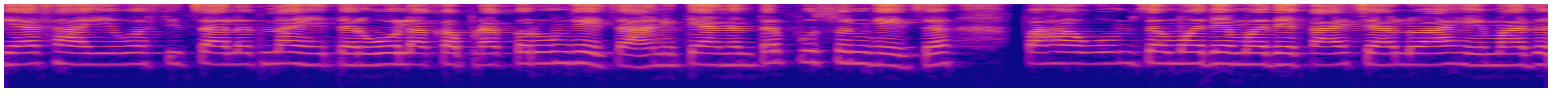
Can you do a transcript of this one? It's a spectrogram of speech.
गॅस हा व्यवस्थित चालत नाही. तर ओला कपडा करून घ्यायचा आणि त्यानंतर पुसून घ्यायचं. पहा ओमचं मध्ये मध्ये काय चालू आहे. माझं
